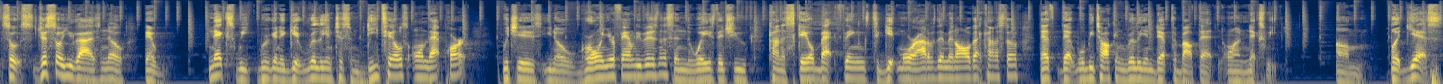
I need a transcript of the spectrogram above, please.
so just so you guys know that next week we're gonna get really into some details on that part, which is you know growing your family business and the ways that you kind of scale back things to get more out of them and all that kind of stuff. That's that we'll be talking really in depth about that on next week. Um, but yes,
